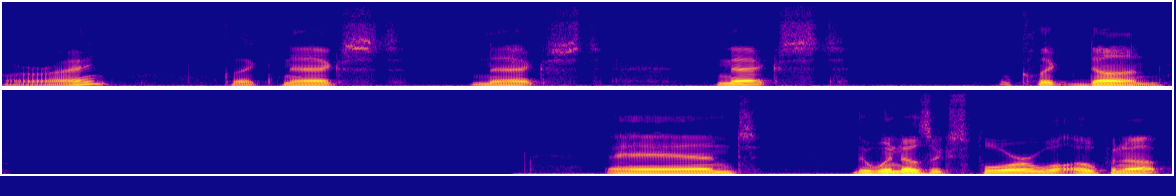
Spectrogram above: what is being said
Alright, click next next, next, click done. And the Windows Explorer will open up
